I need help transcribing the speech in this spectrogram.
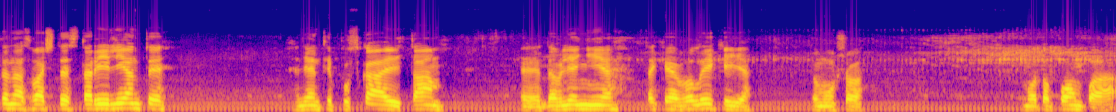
Це у нас, бачите, старі ленти. Ленти пускають там. Е, Давлення таке велике є, тому що мотопомпа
